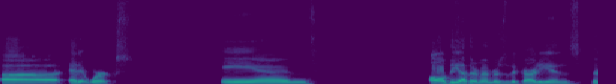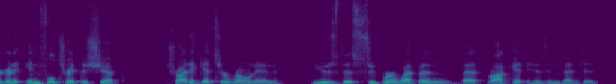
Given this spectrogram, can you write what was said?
uh, and it works. And all the other members of the Guardians, they're going to infiltrate the ship, try to get to Ronan, use this super weapon that Rocket has invented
